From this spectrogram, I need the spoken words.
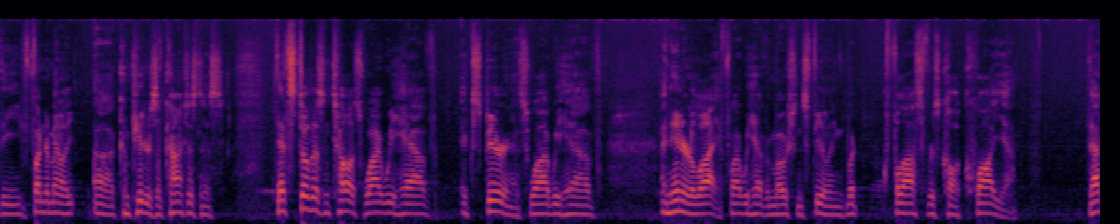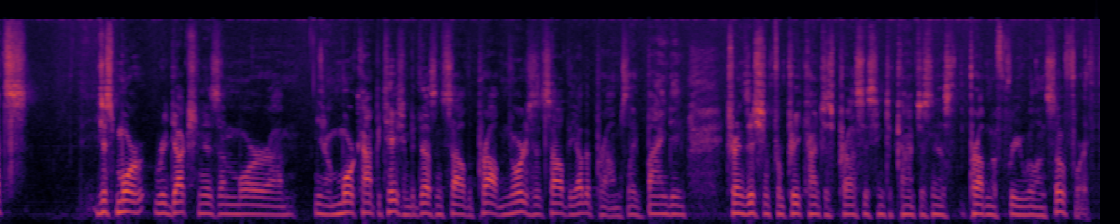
the fundamental uh, computers of consciousness, that still doesn't tell us why we have experience, why we have an inner life, why we have emotions, feeling, what philosophers call qualia. That's just more reductionism, more um, you know, more computation, but doesn't solve the problem, nor does it solve the other problems like binding, transition from preconscious processing to consciousness, the problem of free will, and so forth.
